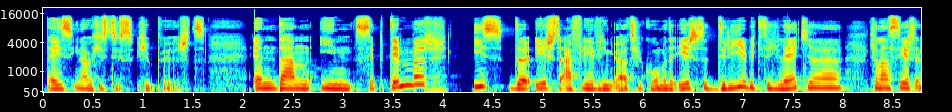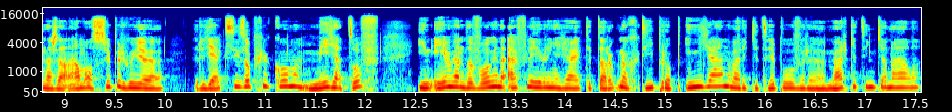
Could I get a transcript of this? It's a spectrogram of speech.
Dat is in augustus gebeurd. En dan in september is de eerste aflevering uitgekomen. De eerste drie heb ik tegelijk uh, gelanceerd en daar zijn allemaal supergoeie reacties opgekomen. Mega tof. In een van de volgende afleveringen ga ik het daar ook nog dieper op ingaan, waar ik het heb over uh, marketingkanalen.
